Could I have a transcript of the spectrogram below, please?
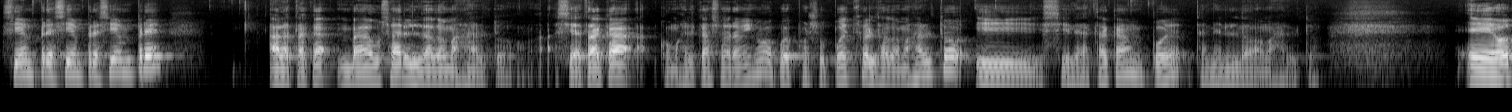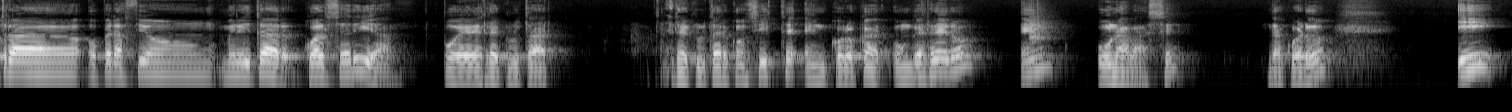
siempre, siempre, siempre al atacar va a usar el dado más alto. Si ataca, como es el caso ahora mismo, pues por supuesto el dado más alto y si le atacan, pues también el dado más alto. Eh, otra operación militar, ¿cuál sería? Pues reclutar. Reclutar consiste en colocar un guerrero en una base, ¿de acuerdo? Y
